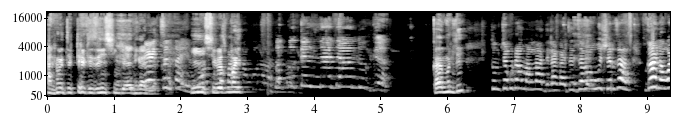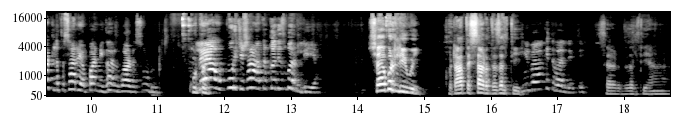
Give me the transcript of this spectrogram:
आणि मग ते टेटीचं इंशिंग ए, चल ताई. ही माहीत काय म्हणली? तुमच्या कुठं आम्हाला नादी लागायचं? जेव्हा उशीर झाला. घाला वाटलं तर साऱ्या पाणी घाल वाढ सोडून. कुठं? लय पुढची शाळा तर कधीच भरली आहे. शाळा भरली होई कुठं? आता साडता चालती ही बघा किती वाजले ते. हा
